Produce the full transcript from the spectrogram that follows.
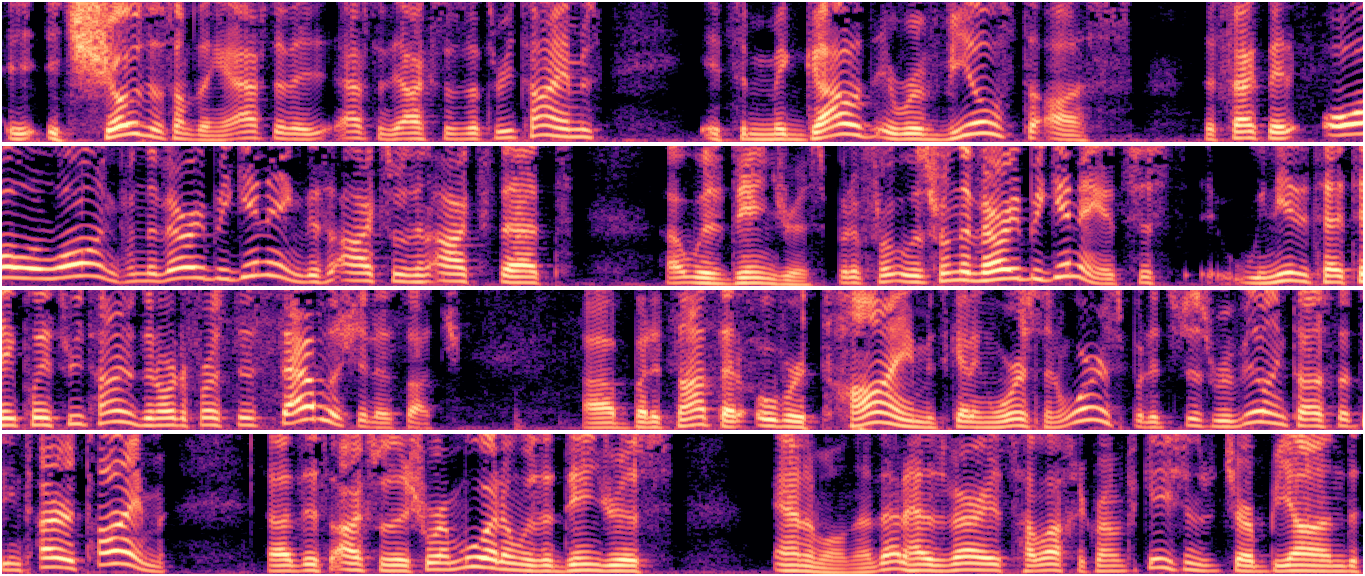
it, it, shows us something after the after the ox does it three times? It's a megal. It reveals to us the fact that all along, from the very beginning, this ox was an ox that uh, was dangerous. But if it was from the very beginning, it's just we needed to take place three times in order for us to establish it as such. Uh, but it's not that over time it's getting worse and worse, but it's just revealing to us that the entire time uh, this ox was a shor muad and was a dangerous animal. Now that has various halachic ramifications which are beyond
